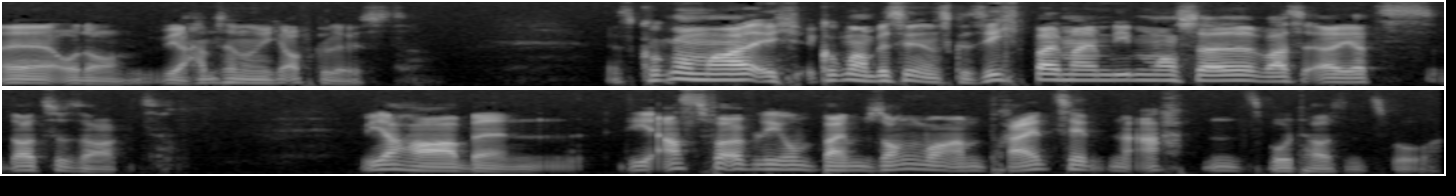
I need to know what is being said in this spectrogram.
Äh, oder wir haben es ja noch nicht aufgelöst. Jetzt gucken wir mal, ich guck mal ein bisschen ins Gesicht bei meinem lieben Marcel, was er jetzt dazu sagt. Wir haben die Erstveröffentlichung beim Song war am 13.08.2002.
